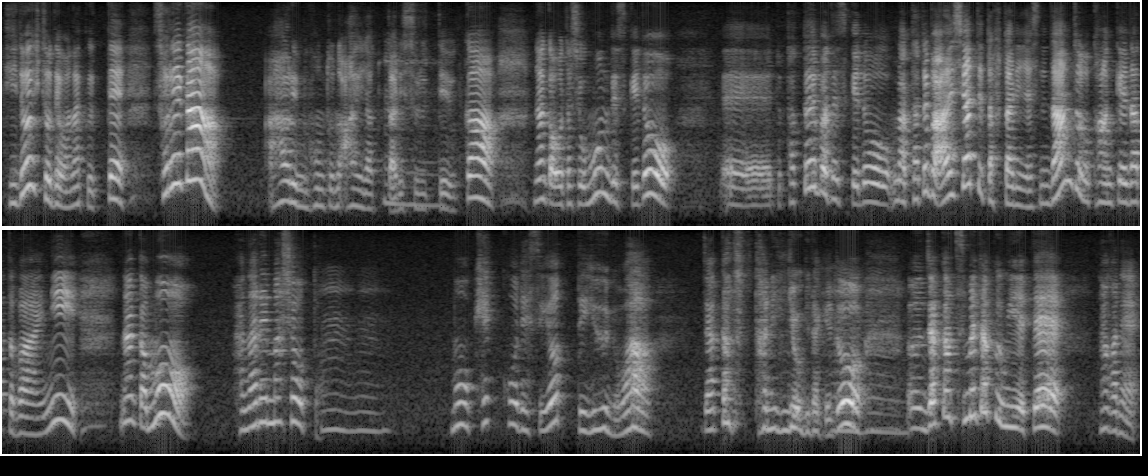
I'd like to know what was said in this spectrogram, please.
ひどい人ではなくってそれがある意味本当の愛だったりするっていうか、なんか私思うんですけど、えー、と例えばですけど、まあ、例えば愛し合ってた2人ですね。男女の関係だった場合になんかもう離れましょうと、もう結構ですよっていうのは若干ちょっと他人行儀だけど、うん、若干冷たく見えてなんかね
